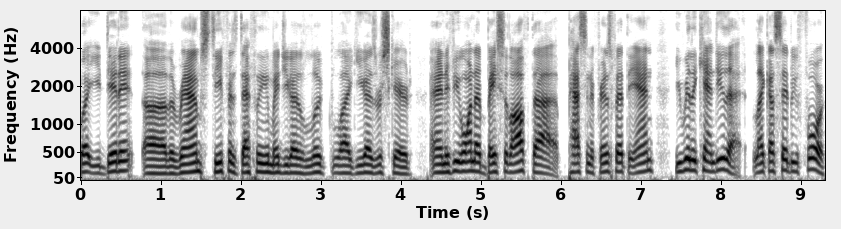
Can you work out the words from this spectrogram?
but you didn't. Uh, the Rams defense definitely made you guys look like you guys were scared. And if you want to base it off that passing interference play at the end, you really can't do that. Like I said before,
